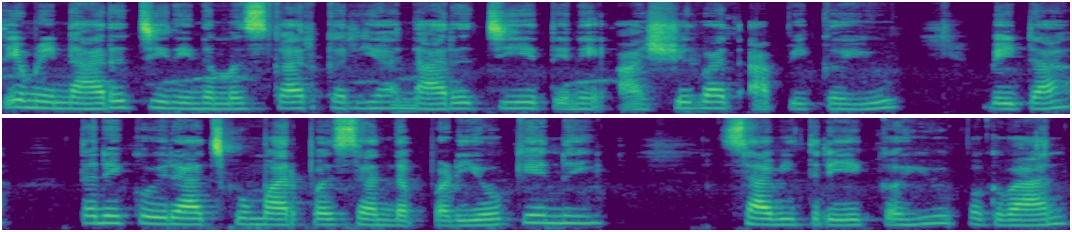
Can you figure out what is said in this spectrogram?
તેમણે નારદજીને નમસ્કાર કર્યા. નારદજીએ તેને આશીર્વાદ આપી કહ્યું, બેટા, તને કોઈ રાજકુમાર પસંદ પડ્યો કે નહીં? સાવિત્રીએ કહ્યું, ભગવાન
